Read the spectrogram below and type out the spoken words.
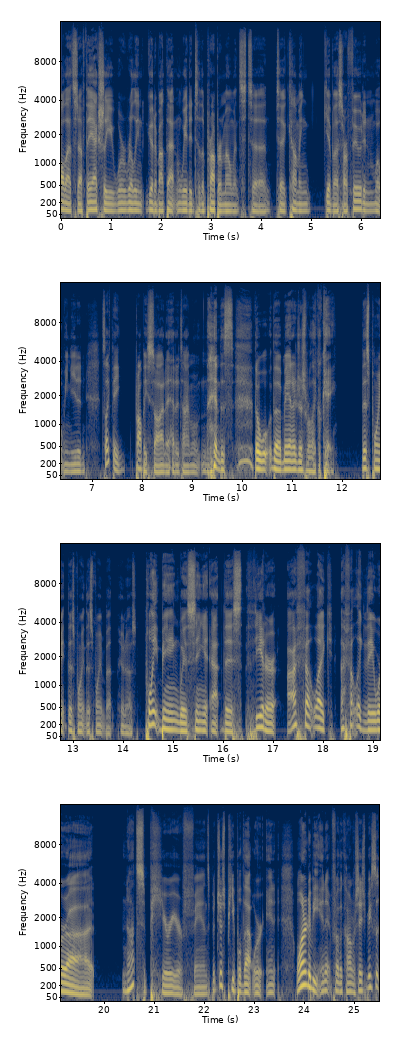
all that stuff. They actually were really good about that and waited to the proper moments to to come and give us our food and what we needed. It's like they probably saw it ahead of time, and this the the managers were like, okay. This point, this point, this point, but who knows? Point being, with seeing it at this theater, I felt like I felt like they were uh, not superior fans, but just people that were in wanted to be in it for the conversation because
